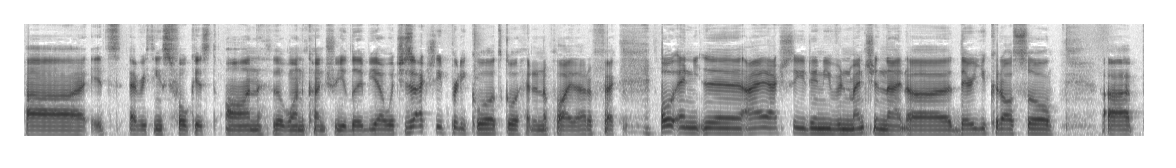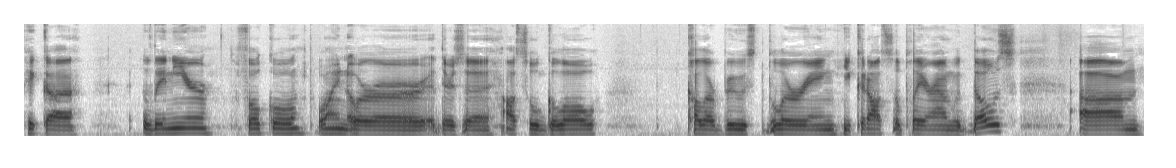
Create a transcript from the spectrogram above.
uh, it's everything's focused on the one country, Libya, which is actually pretty cool. Let's go ahead and apply that effect. Oh, and uh, I actually didn't even mention that. Uh, there you could also uh, pick a linear focal point, or there's a also glow, color boost, blurring. You could also play around with those. Um,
